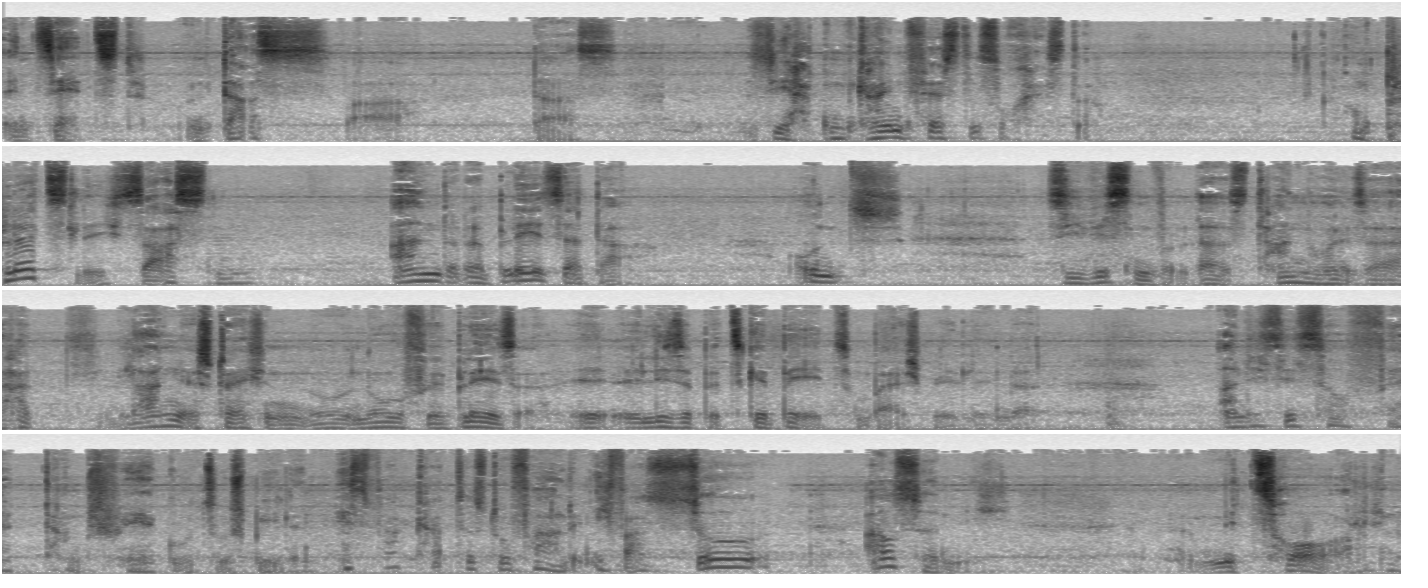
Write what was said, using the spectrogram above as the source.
entsetzt. Und das war das. Sie hatten kein festes Orchester. Und plötzlich saßen andere Bläser da. Und Sie wissen, das Tannhäuser hat lange Strecken nur, nur für Bläser. E-, Elisabeths Gebet zum Beispiel. Und es ist so verdammt schwer gut zu spielen. Es war katastrophal. Ich war so außer mich mit Zorn.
